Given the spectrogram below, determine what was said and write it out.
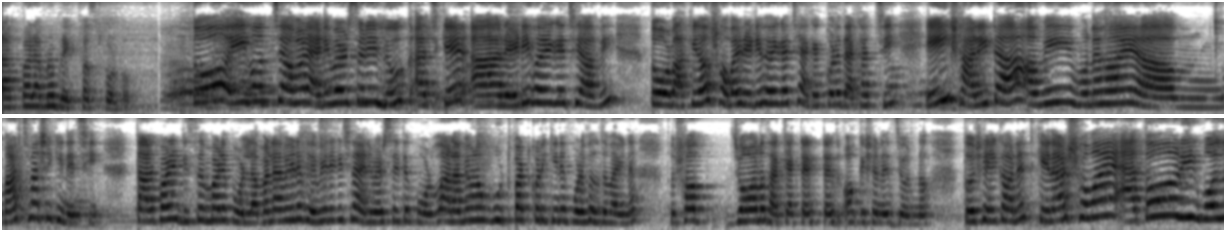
তারপর আমরা ব্রেকফাস্ট করব। তো এই হচ্ছে আমার অ্যানিভার্সারি লুক আজকে রেডি হয়ে গেছি আমি। তো বাকিরাও সবাই রেডি হয়ে গেছে, এক এক করে দেখাচ্ছি। এই শাড়িটা আমি মনে হয় মার্চ মাসে কিনেছি। তারপরে ডিসেম্বরে পরলাম। মানে আমি এটা ভেবে রেখেছিলাম অ্যানিভার্সারিতে পরবো। আর আমি ওরকম হুটপাট করে কিনে পরে ফেলতে পারি না। তো সব জমানো থাকে একটা একটা অকেশনের জন্য। তো সেই কারণে কেনার সময় এত রিক বলল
